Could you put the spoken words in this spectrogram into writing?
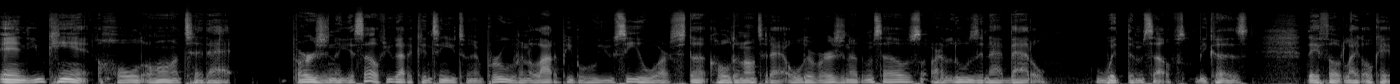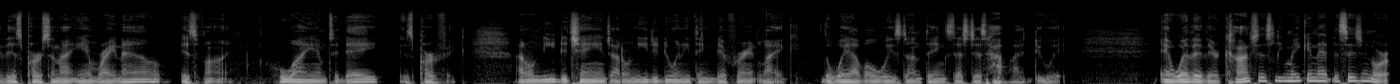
And you can't hold on to that version of yourself. You got to continue to improve. And a lot of people who you see who are stuck holding on to that older version of themselves are losing that battle with themselves because they felt like, okay, this person I am right now is fine. Who I am today is perfect. I don't need to change. I don't need to do anything different. Like the way I've always done things, that's just how I do it. And whether they're consciously making that decision or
